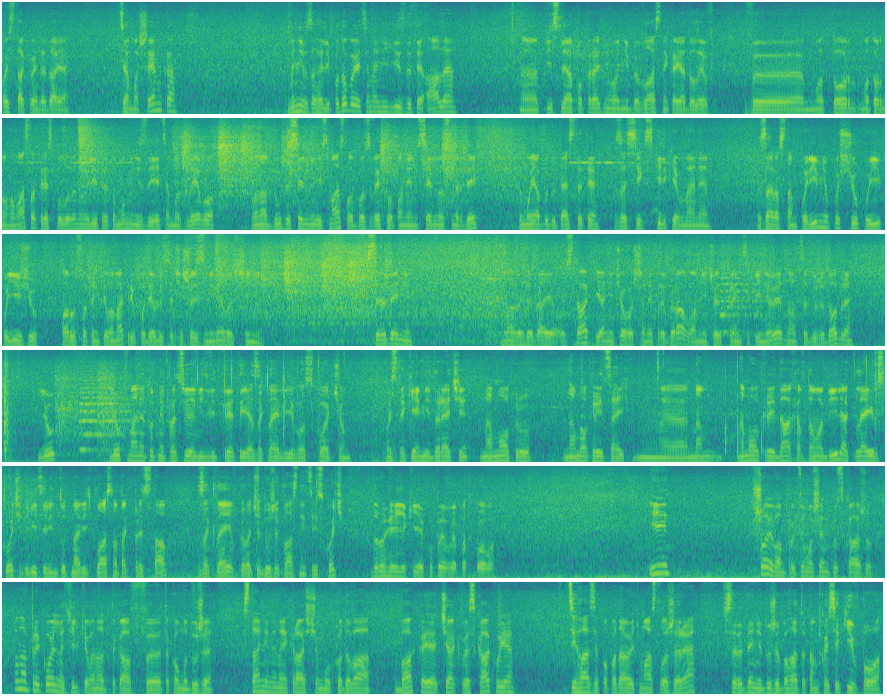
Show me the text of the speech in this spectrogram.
Ось так виглядає ця машинка. Мені взагалі подобається на ній їздити, але е, після попереднього ніби власника я долив в мотор, моторного масла 3,5 літри, тому мені здається, можливо, вона дуже сильно їсть масло, бо з вихлопа ним сильно смердить. Тому я буду тестити за сік, скільки в мене зараз там по рівню пощупу і поїжджу пару сотень кілометрів, подивлюся, чи щось змінилось чи ні. Всередині вона виглядає ось так. Я нічого ще не прибирав, вам нічого в принципі не видно, це дуже добре. Люк. Люк в мене тут не працює, він відкритий, я заклеїв його скотчем. Ось таким і, до речі, на мокру, на мокрий цей, е, на, на мокрий дах автомобіля клеїв скотч. Дивіться, він тут навіть класно так пристав, заклеїв. Коротше, дуже класний цей скотч дорогий, який я купив випадково. І що я вам про цю машинку скажу? Вона прикольна, тільки вона така в е, такому дуже стані не найкращому. Ходова бахкає, чек вискакує. Ці гази попадають, масло жере. Всередині дуже багато там косяків по,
